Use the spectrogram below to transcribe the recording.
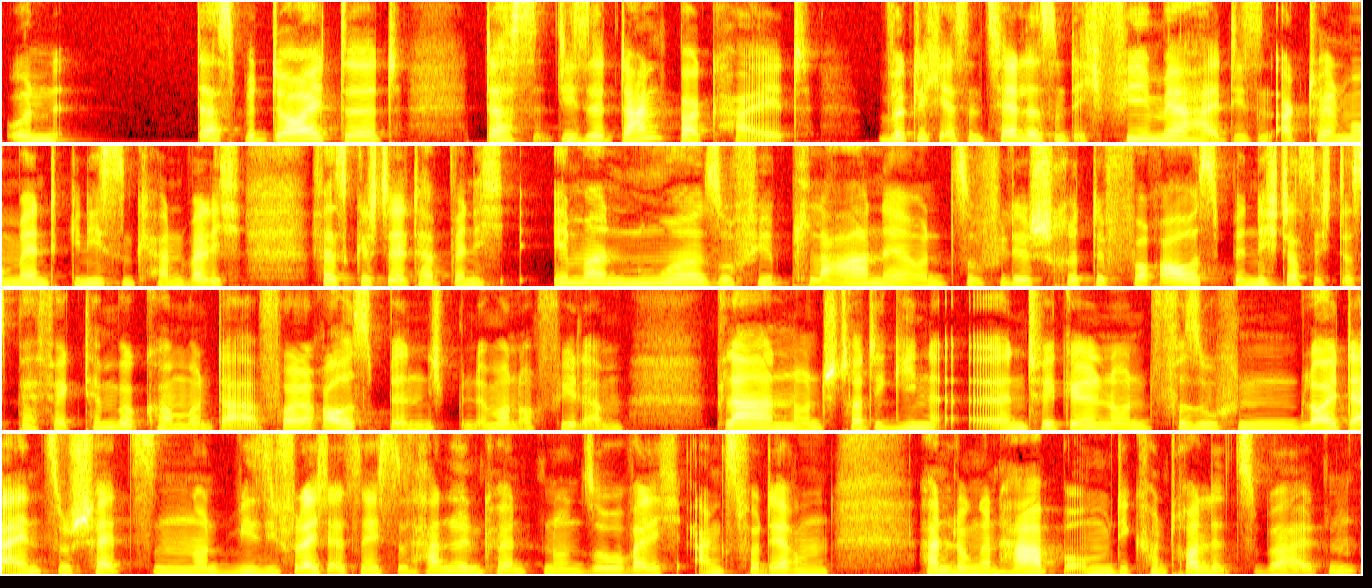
Und das bedeutet, dass diese Dankbarkeit wirklich essentiell ist und ich viel mehr halt diesen aktuellen Moment genießen kann, weil ich festgestellt habe, wenn ich immer nur so viel plane und so viele Schritte voraus bin, nicht, dass ich das perfekt hinbekomme und da voll raus bin, ich bin immer noch viel am Planen und Strategien äh, entwickeln und versuchen, Leute einzuschätzen und wie sie vielleicht als nächstes handeln könnten und so, weil ich Angst vor deren Handlungen habe, um die Kontrolle zu behalten.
